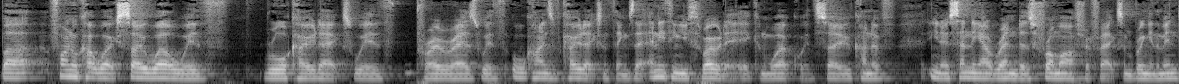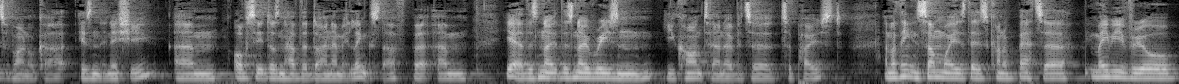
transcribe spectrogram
But Final Cut works so well with raw codecs, with ProRes, with all kinds of codecs and things that anything you throw at it, it can work with. So kind of you know, sending out renders from After Effects and bringing them into Final Cut isn't an issue. Um, obviously, it doesn't have the dynamic link stuff, but um, yeah, there's no there's no reason you can't turn over to to post. And I think in some ways there's kind of better. Maybe if you're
